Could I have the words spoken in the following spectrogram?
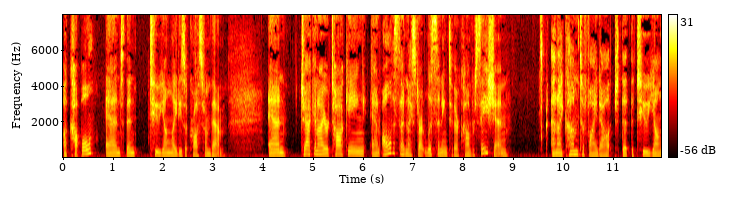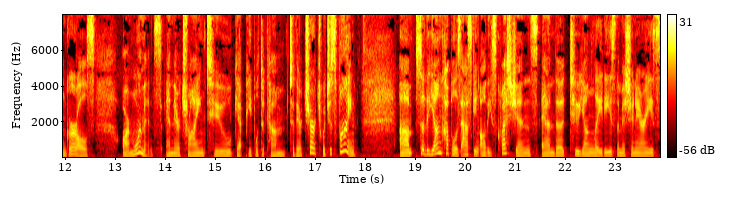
a couple, and then two young ladies across from them. And Jack and I are talking, and all of a sudden I start listening to their conversation. And I come to find out that the two young girls are Mormons and they're trying to get people to come to their church, which is fine. Um, so the young couple is asking all these questions, and the two young ladies, the missionaries,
